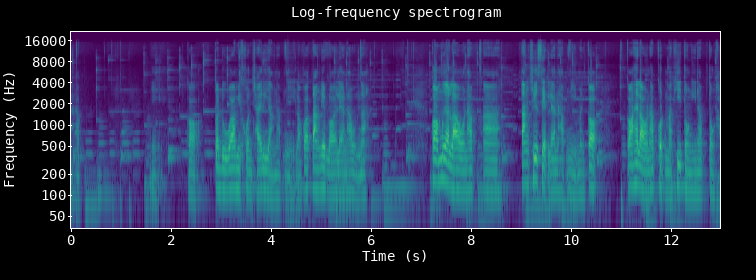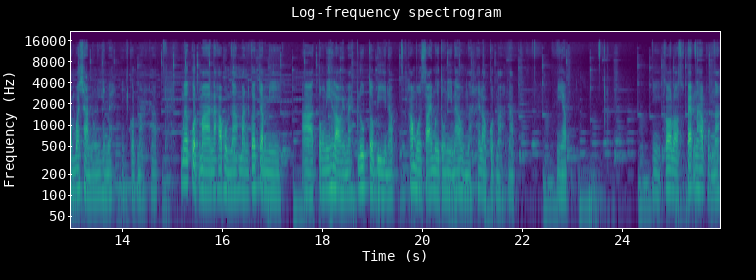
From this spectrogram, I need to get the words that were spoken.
นะครับนี่ก็ก็ดูว่ามีคนใช้หรือยังนะครับนี่เราก็ตั้งเรียบร้อยแล้วนะครับผมนะก็เมื่อเรานะครับอ่า ตั้งชื่อเสร็จแล้วนะครับนี่มันก็ก็ให้เรานะครับกดมาที่ตรงนี้นะครับตรงคำว่าชันตรงนี้เห็นไหมนี่กดมานะครับ เมื่อกดมานะครับผมนะมันก็จะมีอ่าตรงนี้ให้เราเห็นไหมรูปตัว B นะครับ ข้างบนซ้ายมือตรงนี้นะครับผมนะให้เรากดมานะครับนี่ครับนี่ก็รอสักแป๊บนะครับผมนะ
